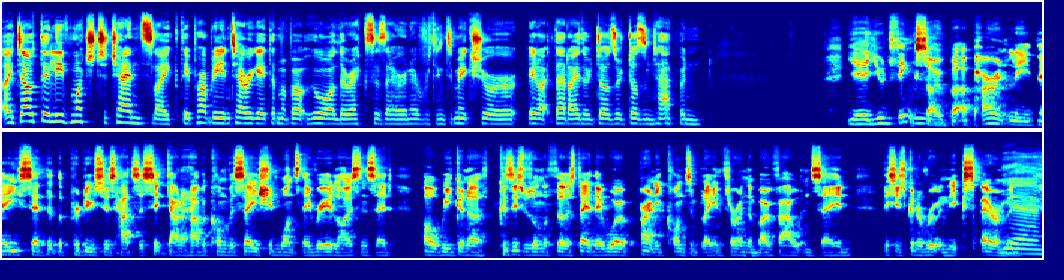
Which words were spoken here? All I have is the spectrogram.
I doubt they leave much to chance. Like they probably interrogate them about who all their exes are and everything to make sure it, that either does or doesn't happen. Yeah, you'd think Hmm. so, but apparently they said that the producers had to sit down and have a conversation once they realised and said, "Are we gonna?" Because this was on the Thursday, they were apparently contemplating throwing them both out and saying this is going to ruin the experiment. Yeah.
